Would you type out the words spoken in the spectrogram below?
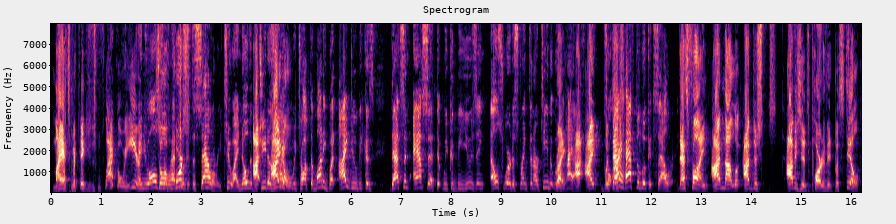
My expectations for Flacco were here. And you also so of had course, to look at the salary too. I know that I- G doesn't I like when we talk the money, but I do because that's an asset that we could be using elsewhere to strengthen our team that we Right. don't have. I- I- but so I have to look at salary. That's fine. I'm not look. I'm just obviously it's part of it, but still,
